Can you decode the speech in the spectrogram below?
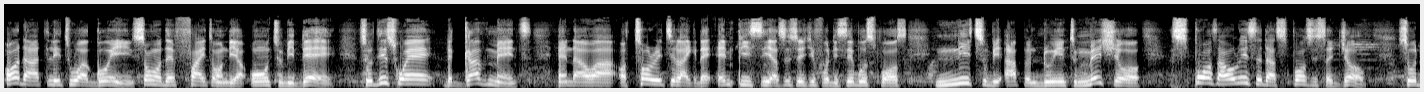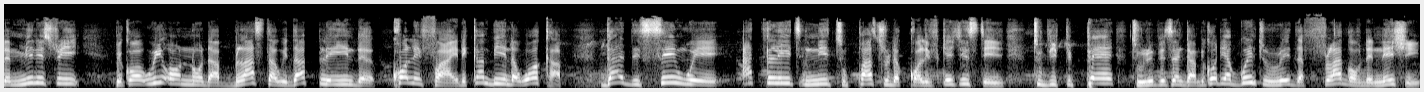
all the athletes who are going, some of them fight on their own to be there. So this is where the government and our authority like the NPC, Association for Disabled Sports, need to be up and doing to make sure sports, I always say that sports is a job. So the ministry because we all know that Blaster, without playing the qualify, they can't be in the World Cup. That's the same way athletes need to pass through the qualification stage to be prepared to represent Ghana because they are going to raise the flag of the nation.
